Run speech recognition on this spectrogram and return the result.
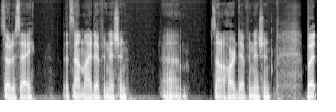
so to say. That's not my definition. Um, it's not a hard definition, but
